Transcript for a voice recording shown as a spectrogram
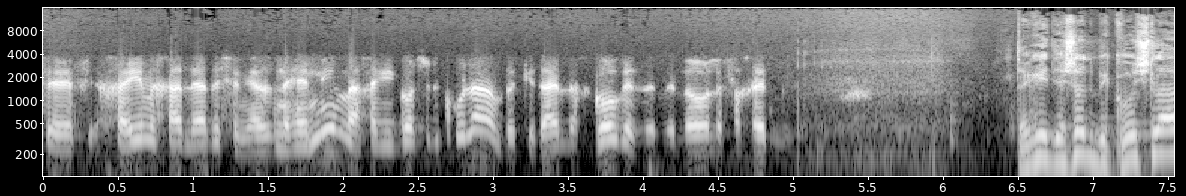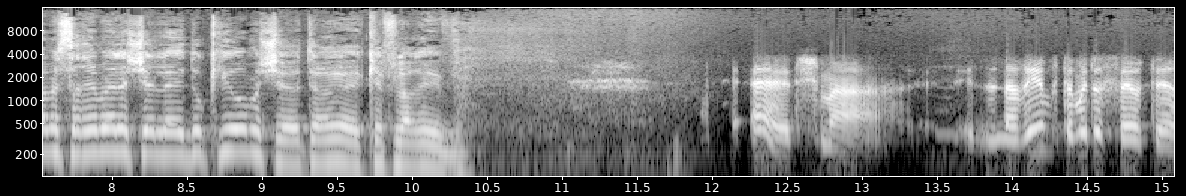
שחיים אחד ליד השני, אז נהנים מהחגיגות של כולם, וכדאי לחגוג את זה ולא לפחד מזה. תגיד, יש עוד ביקוש למסרים האלה של אה, דו-קיום, או שיותר אה, כיף לריב? אה, תשמע, לריב תמיד עושה יותר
